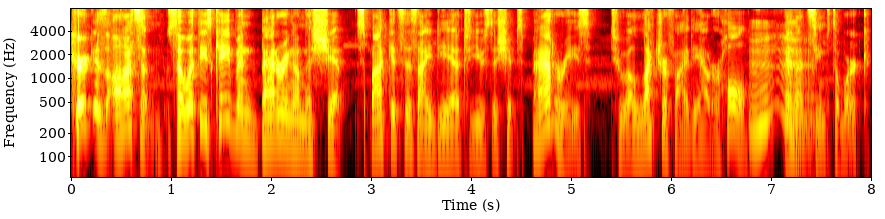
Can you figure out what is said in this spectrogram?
Kirk is awesome. So, with these cavemen battering on the ship, Spock gets this idea to use the ship's batteries to electrify the outer hull. And that mm. seems to work.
